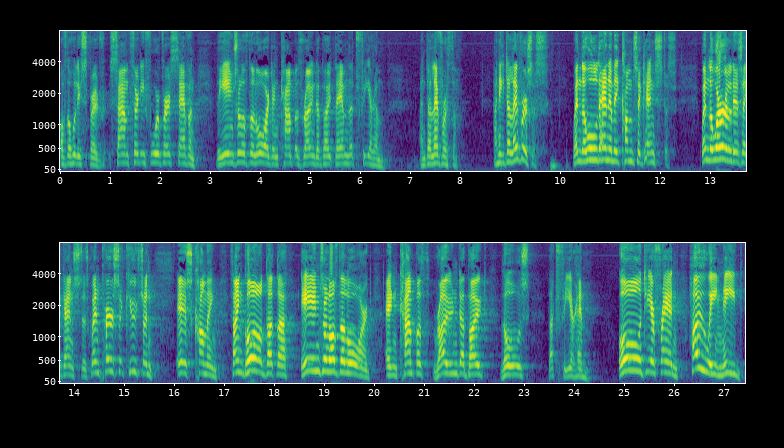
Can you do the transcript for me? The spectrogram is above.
of the Holy Spirit. Psalm 34, verse 7 The angel of the Lord encampeth round about them that fear him and delivereth them. And he delivers us when the old enemy comes against us, when the world is against us, when persecution is coming. Thank God that the angel of the Lord encampeth round about those that fear him. Oh, dear friend, how we need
